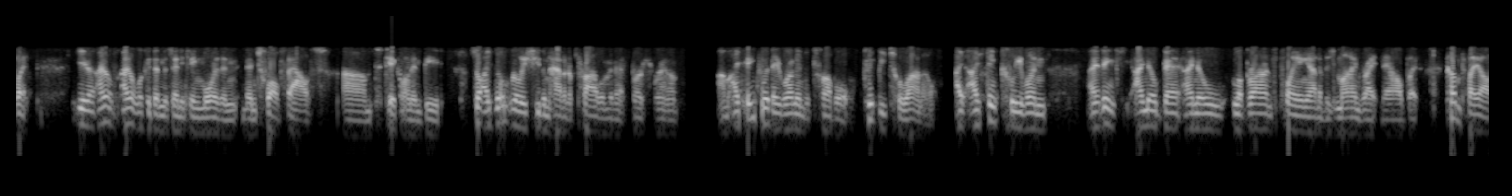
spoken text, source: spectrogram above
but you know, I don't I don't look at them as anything more than than 12 fouls um, to take on Embiid. So I don't really see them having a problem in that first round. Um, I think where they run into trouble could be Toronto. I, I think Cleveland. I think I know Ben. I know LeBron's playing out of his mind right now, but come playoff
